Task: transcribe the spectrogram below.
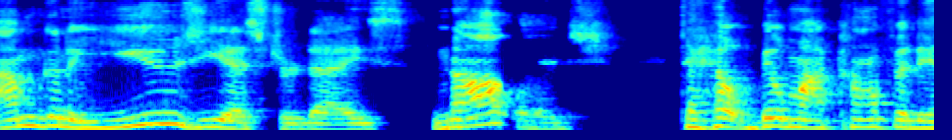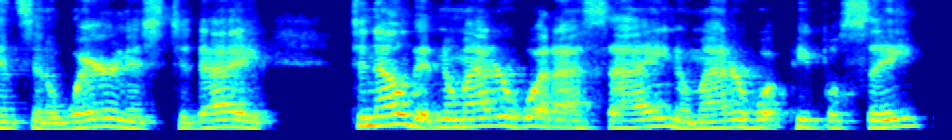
I'm going to use yesterday's knowledge to help build my confidence and awareness today to know that no matter what I say, no matter what people see,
